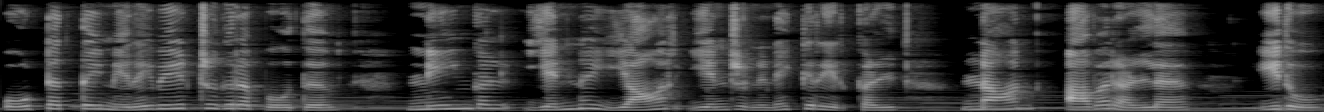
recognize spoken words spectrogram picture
ஓட்டத்தை நிறைவேற்றுகிற போது நீங்கள் என்னை யார் என்று நினைக்கிறீர்கள்? நான் அவர் அல்ல. இதோ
